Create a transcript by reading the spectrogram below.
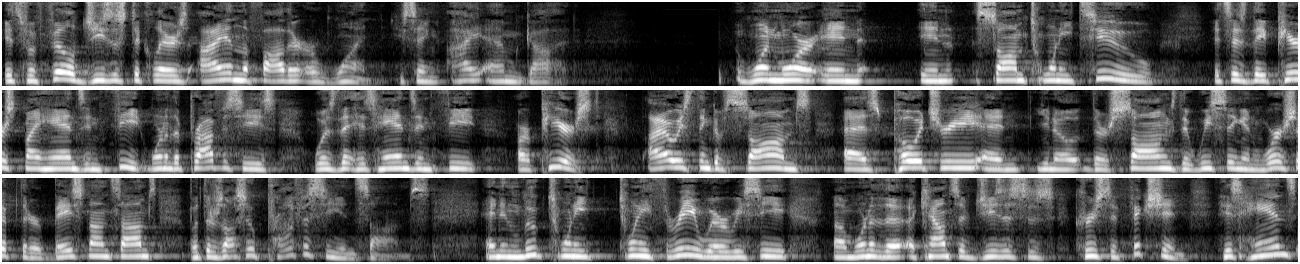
it's fulfilled. Jesus declares, I and the Father are one. He's saying, I am God. One more in, in Psalm 22, it says, They pierced my hands and feet. One of the prophecies was that his hands and feet are pierced. I always think of Psalms as poetry and, you know, there's songs that we sing in worship that are based on Psalms, but there's also prophecy in Psalms. And in Luke 20, 23, where we see um, one of the accounts of Jesus' crucifixion, his hands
